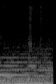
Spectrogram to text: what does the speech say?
Bye.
